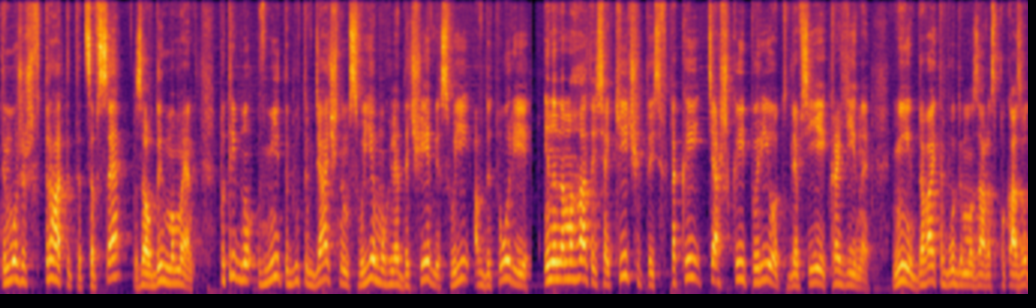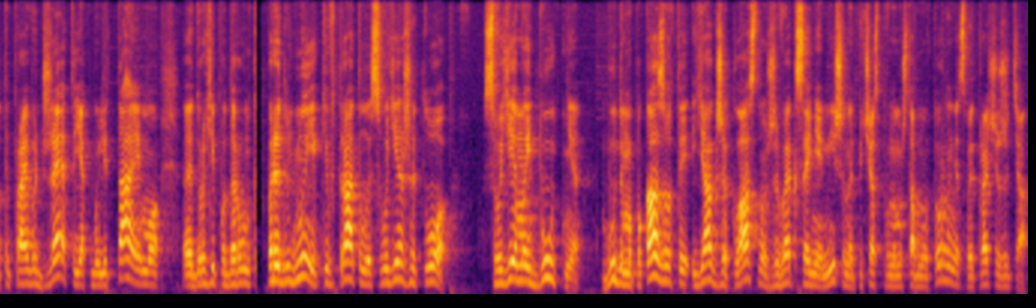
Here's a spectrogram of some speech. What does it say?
ти можеш втратити це все за один момент. Потрібно вміти бути вдячним своєму глядачеві, своїй аудиторії і не намагатися кічитись в такий тяжкий період для всієї країни. Ні, давайте будемо зараз показувати jet, як ми літаємо, е, дорогі подарунки перед людьми, які втратили своє житло, своє майбутнє. Будемо показувати, як же класно живе Ксенія Мішина під час повномасштабного вторгнення своє краще життя.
